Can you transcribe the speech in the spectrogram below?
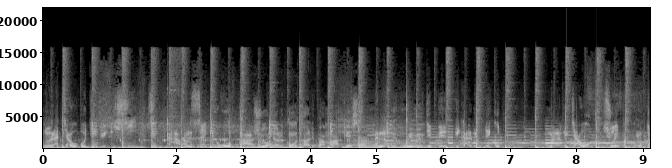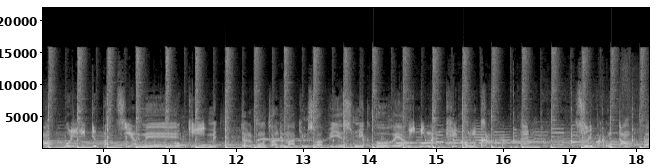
Nous la Tiao au début ici, c'est 45 euros par jour. Dans le contrat n'est pas marqué ça. Maintenant, euh, oui, mais... début également, écoute. Malavé Tiao, si on pas content, on hérite de partir. Mais. Ok. Mais dans le contrat, les marqués me sera payé SMIC horaire. Oui, mais malgré le contrat, hein, si pas content. Ouais.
